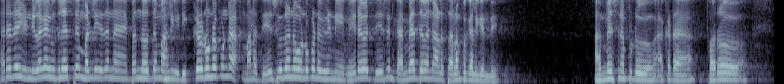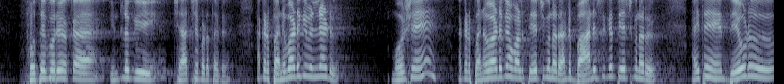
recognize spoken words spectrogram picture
అరే రే వీడిని ఇలాగే వదిలేస్తే మళ్ళీ ఏదైనా ఇబ్బంది అవుతామో అసలు వీడు ఇక్కడ ఉండకుండా మన దేశంలోనే ఉండకుండా వీడిని వేరే దేశానికి అమ్మేద్దామని వాళ్ళ తలంపు కలిగింది. అమ్మేసినప్పుడు అక్కడ ఫరో ఫోతేఫరు యొక్క ఇంట్లోకి చేర్చబడతాడు. అక్కడ పనివాడికి వెళ్ళాడు. మోషే అక్కడ పనివాడిగా వాళ్ళు తీర్చుకున్నారు. అంటే బానిసగా తీర్చుకున్నారు. అయితే దేవుడు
